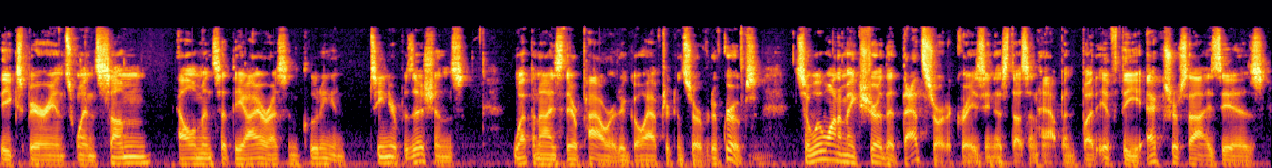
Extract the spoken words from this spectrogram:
the experience when some elements at the IRS, including in senior positions, weaponize their power to go after conservative groups. So we want to make sure that that sort of craziness doesn't happen. But if the exercise is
